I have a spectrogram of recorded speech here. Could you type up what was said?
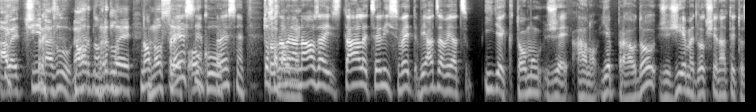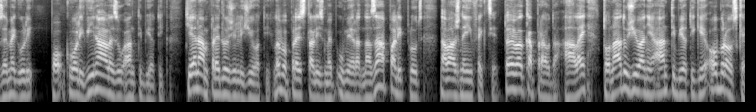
ale či nemá zlú, na hr- hrdle, no, v nose, presne, v oku, Presne. to, To, znamená, bavme. naozaj stále celý svet viac a viac ide k tomu, že áno, je pravdou, že žijeme dlhšie na tejto zemeguli po, kvôli vynálezu antibiotík. Tie nám predlžili životy, lebo prestali sme umierať na zápaly plúc, na vážne infekcie. To je veľká pravda. Ale to nadužívanie antibiotík je obrovské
